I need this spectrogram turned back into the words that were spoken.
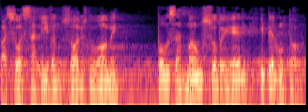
Passou a saliva nos olhos do homem, pôs a mão sobre ele e perguntou:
